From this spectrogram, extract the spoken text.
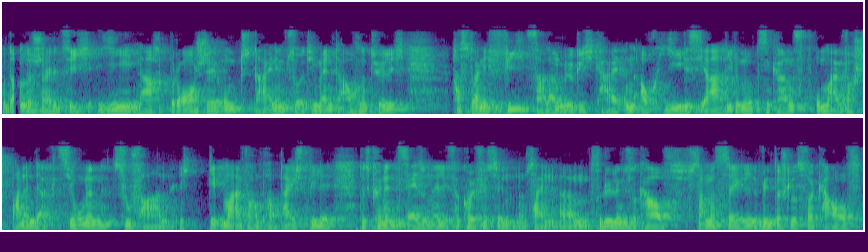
Und da unterscheidet sich je nach Branche und deinem Sortiment auch natürlich hast du eine Vielzahl an Möglichkeiten, auch jedes Jahr, die du nutzen kannst, um einfach spannende Aktionen zu fahren. Ich gebe mal einfach ein paar Beispiele. Das können saisonelle Verkäufe sein. Ähm, Frühlingsverkauf, Summer Sale, Winterschlussverkauf,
